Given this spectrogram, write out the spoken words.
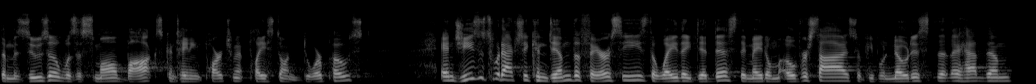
The mezuzah was a small box containing parchment placed on doorpost. And Jesus would actually condemn the Pharisees the way they did this. They made them oversized so people noticed that they had them.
